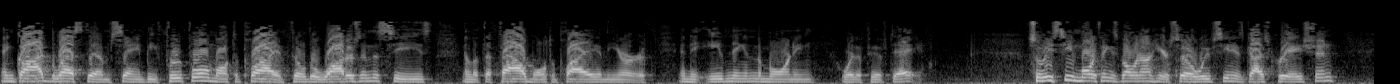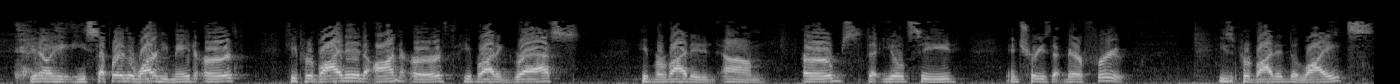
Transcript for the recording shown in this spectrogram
And God blessed them, saying, Be fruitful and multiply, and fill the waters and the seas, and let the fowl multiply in the earth. In the evening and the morning were the fifth day. So we see more things going on here. So we've seen his God's creation. You know, he, he separated the water, he made earth, he provided on earth, he provided grass, he provided um, herbs that yield seed, and trees that bear fruit. He's provided the lights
